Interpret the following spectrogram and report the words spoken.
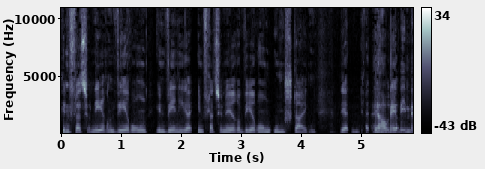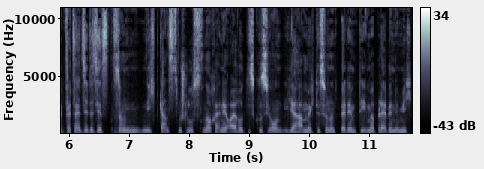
inflationären Währungen in weniger inflationäre Währungen umsteigen. Der, Herr Hoppe, verzeihen Sie, dass ich jetzt so nicht ganz zum Schluss noch eine Euro-Diskussion hier haben möchte, sondern bei dem Thema bleibe nämlich,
